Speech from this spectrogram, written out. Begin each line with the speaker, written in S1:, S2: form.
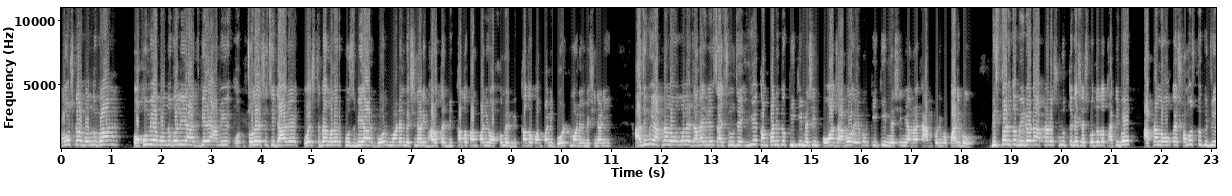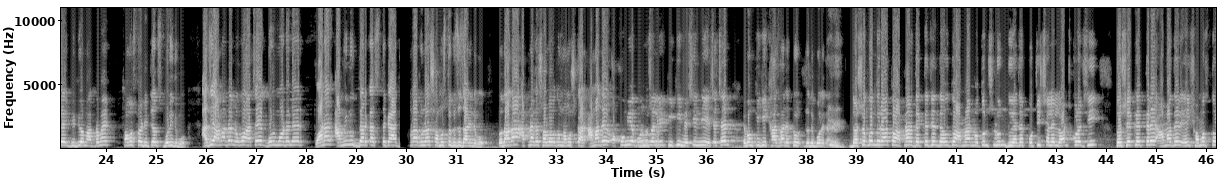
S1: নমস্কার বন্ধুগণ। অসমীয়া বন্ধুকে নিয়ে আজকে আমি চলে এসেছি ডাইরেক্ট ওয়েস্ট বেঙ্গলের কুচবিহার গোল্ড মডেল মেশিনারি ভারতের বিখ্যাত কোম্পানি অসমের বিখ্যাত কোম্পানি গোল্ড মডেল মেশিনারি আজি মুই আপনালোকলে জানাইলে চাইছো যে ইয়ে কোম্পানিতে কি কি মেশিন পাওয়া যাব এবং কি কি মেশিনে আমরা কাম করিব, পারিব? বিস্তারিত ভিডিওটা আপনারা শুরু থেকে শেষ পর্যন্ত থাকিব। আপনালোককে সমস্ত কিছু এই ভিডিওর মাধ্যমে সমস্ত ডিটেলস বলে দিব। আজি আমাদের লোক আছে গোল্ড মডেলের ওয়ানার আমিনুদ্দার কাছ থেকে। আজ আমরাগুলো সমস্ত কিছু জানি নেব। তো দাদা আপনাকে সর্বপ্রথম নমস্কার। আমাদের অসমীয়া
S2: বন্ধুরা।
S1: নিয়ে কি কি মেশিন নিয়ে এসেছেন এবং কি কি খাসবার একটু যদি বলে দেন।
S2: দর্শক বন্ধুরা তো আপনারা দেখতেছেন যেহেতু আমরা নতুন শোরুম দুই হাজার পঁচিশ সালে লঞ্চ করেছি তো সেক্ষেত্রে আমাদের এই সমস্ত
